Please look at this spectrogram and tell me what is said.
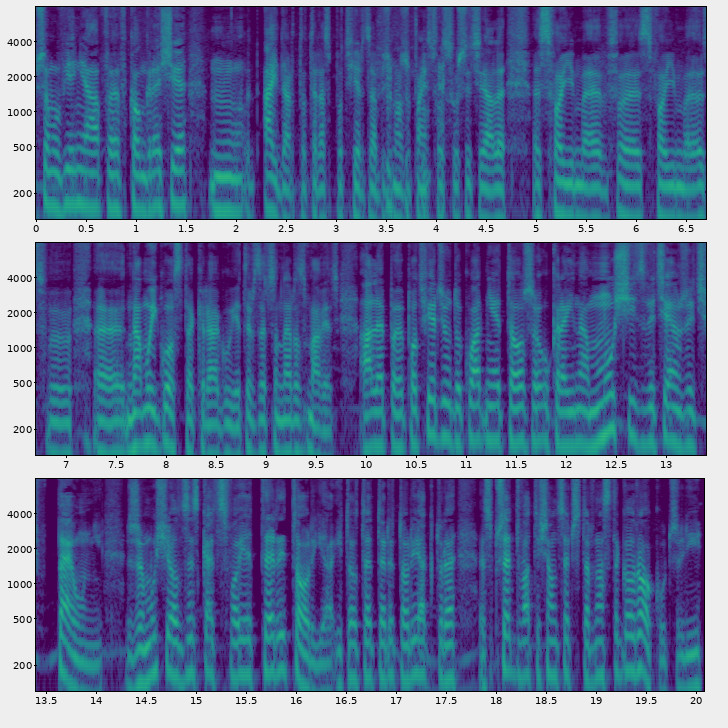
przemówienia w, w kongresie, mm, Ajdar to teraz potwierdza, być może Państwo słyszycie, ale swoim w swoim, e, na mój głos tak reaguje, też zaczyna rozmawiać. Ale potwierdził dokładnie to, że Ukraina musi zwyciężyć w pełni, że musi odzyskać swoje terytoria i to te terytoria, które sprzed 2014 roku, czyli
